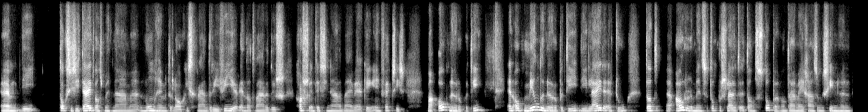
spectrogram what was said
Um, die toxiciteit was met name non-hematologisch graad 3-4. En dat waren dus gastro-intestinale bijwerkingen, infecties maar ook neuropathie. En ook milde neuropathie, die leiden ertoe dat uh, oudere mensen toch besluiten het dan te stoppen. Want daarmee gaan ze misschien hun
